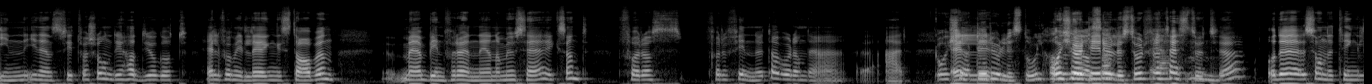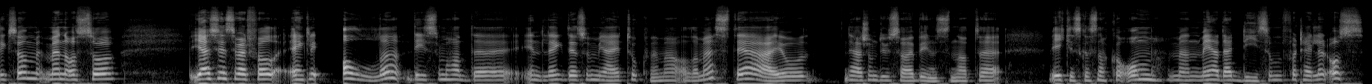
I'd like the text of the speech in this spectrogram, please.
inn i den situasjonen. De hadde jo gått, hele formidlingsstaben, med bind for øynene gjennom museet, ikke sant. For å, for å finne ut av hvordan det er. Og kjørt i rullestol. Og kjørte kjørt i rullestol for Ja, å teste ut. mm. Ja. Og det sånne ting, liksom. Men også Jeg syns i hvert fall egentlig alle de som hadde innlegg, det som jeg tok med meg aller mest, det er jo det er som du sa i begynnelsen, at eh, vi ikke skal snakke om, men med. Det er de som forteller oss.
